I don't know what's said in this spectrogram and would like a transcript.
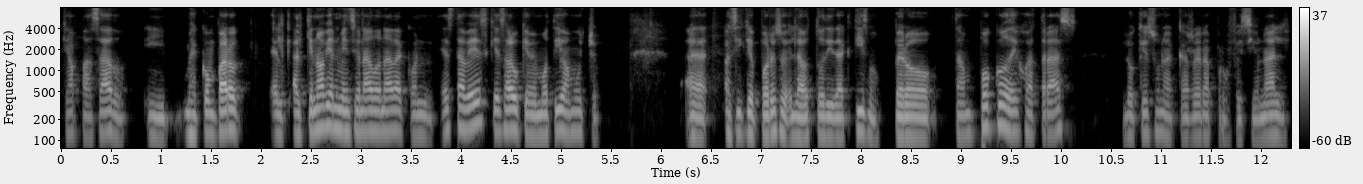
¿qué ha pasado? Y me comparo el, al que no habían mencionado nada con esta vez, que es algo que me motiva mucho. Uh, así que por eso el autodidactismo, pero tampoco dejo atrás lo que es una carrera profesional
